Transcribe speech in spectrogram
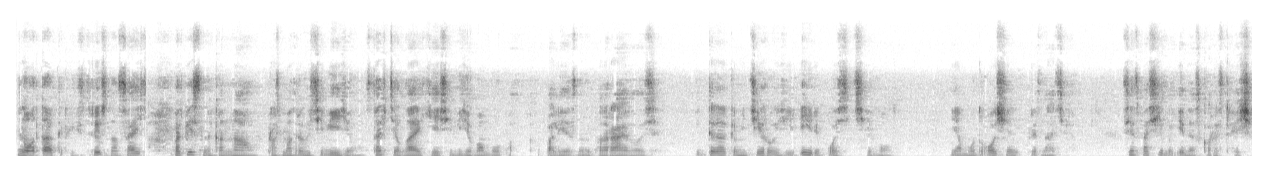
Ну а так, регистрируйтесь на сайте, подписывайтесь на канал, просматривайте видео, ставьте лайки, если видео вам было полезно и понравилось. И тогда комментируйте и репостите его. Я буду очень признателен. Всем спасибо и до скорой встречи.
